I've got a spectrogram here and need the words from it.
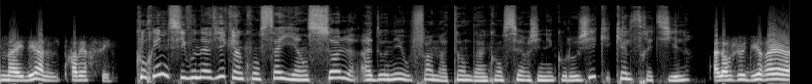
qui m'a aidé à le traverser. Corinne, si vous n'aviez qu'un conseil et un seul à donner aux femmes atteintes d'un cancer gynécologique, quel serait-il? Alors je dirais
